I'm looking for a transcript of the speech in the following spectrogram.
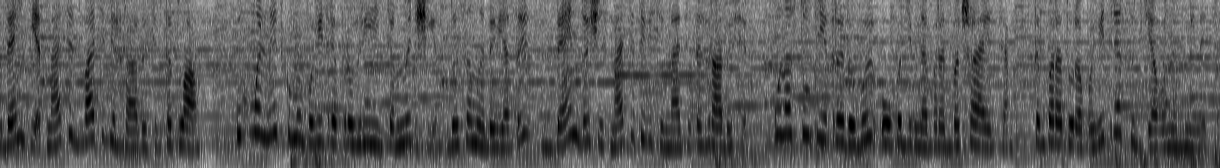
вдень 15-20 градусів тепла. У Хмельницькому повітря прогріється вночі до 7-9, вдень до 16-18 градусів. У наступні три доби опадів не передбачається. Температура повітря суттєво не зміниться.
